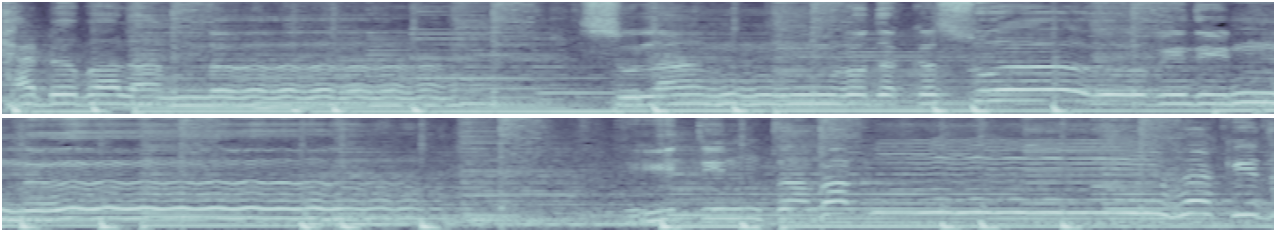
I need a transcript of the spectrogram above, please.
හැඩ බලන්න සුලං රොදක සුවවිදින්න ඉතින් තවත් හැකිද?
